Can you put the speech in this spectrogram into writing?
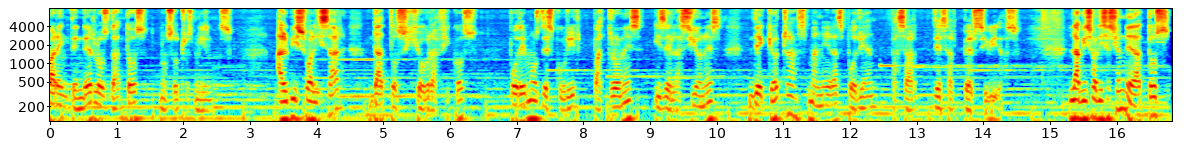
para entender los datos nosotros mismos. Al visualizar datos geográficos, podemos descubrir patrones y relaciones de que otras maneras podrían pasar desapercibidos. La visualización de datos,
